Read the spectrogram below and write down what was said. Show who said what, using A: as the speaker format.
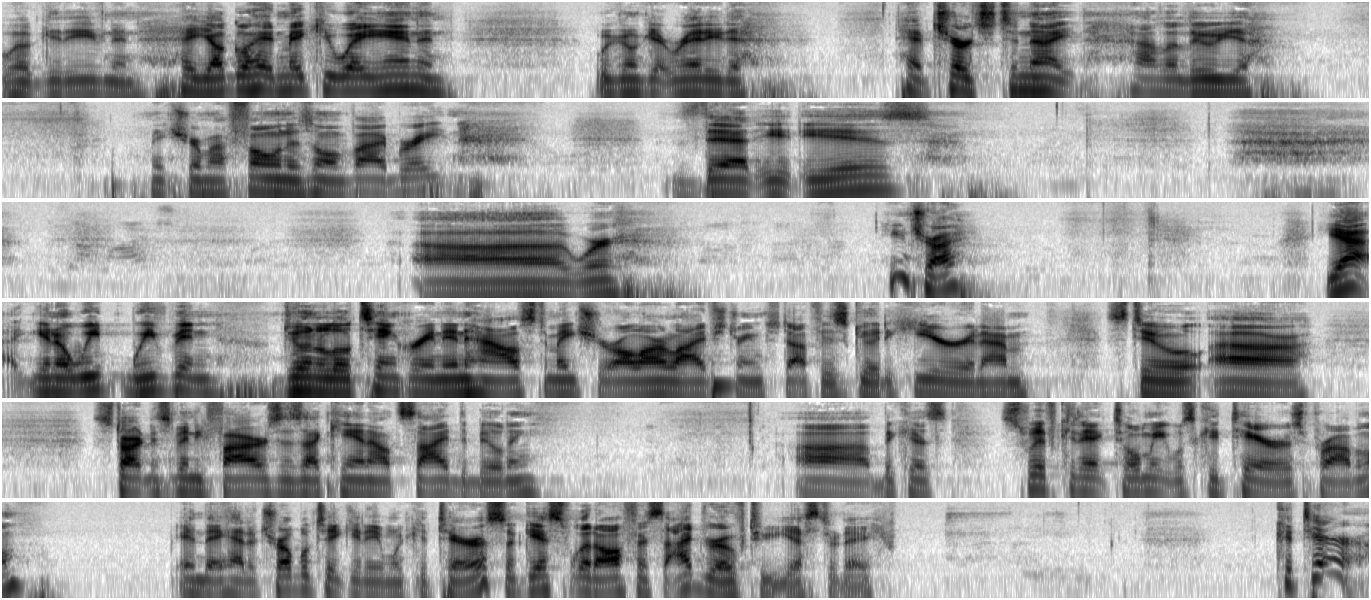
A: Well, good evening. Hey, y'all go ahead and make your way in, and we're going to get ready to have church tonight. Hallelujah. Make sure my phone is on vibrate. That it is. Uh, we're. You can try. Yeah, you know, we, we've been doing a little tinkering in house to make sure all our live stream stuff is good here, and I'm still. Uh, starting as many fires as I can outside the building uh, because Swift Connect told me it was Katera's problem, and they had a trouble ticket in with Katera. So guess what office I drove to yesterday? Katera.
